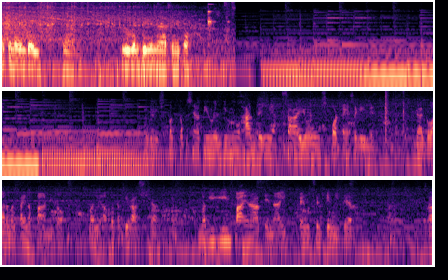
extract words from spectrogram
Ito na yun guys. Yan. I-weldingin na natin ito. Pagtapos natin welding yung handle niya, saka yung support niya sa gilid, gagawa naman tayo ng paa nito. Bali, apat na piraso siya. Magiging paa natin ay 10 cm. Sa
